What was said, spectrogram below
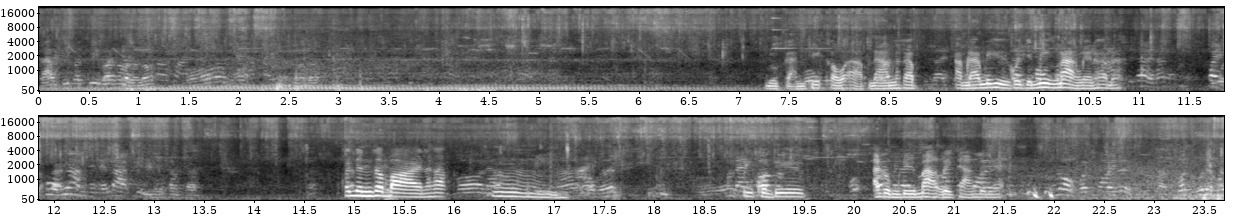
สามสิบนาทีบ้านเราเหรอเนาะ ดูการที่เขาอาบน้ำนะครับ อาบน้ำนี่คือเขาจะนิ่งมากเลยนะครับนะกน้ำเย็นสบายนะครับ อืมเป็นคนที่อารมณ์ดีมากเลยช้างตัวเนี้ยโลกปล่อยเลยวัดพื้นมั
